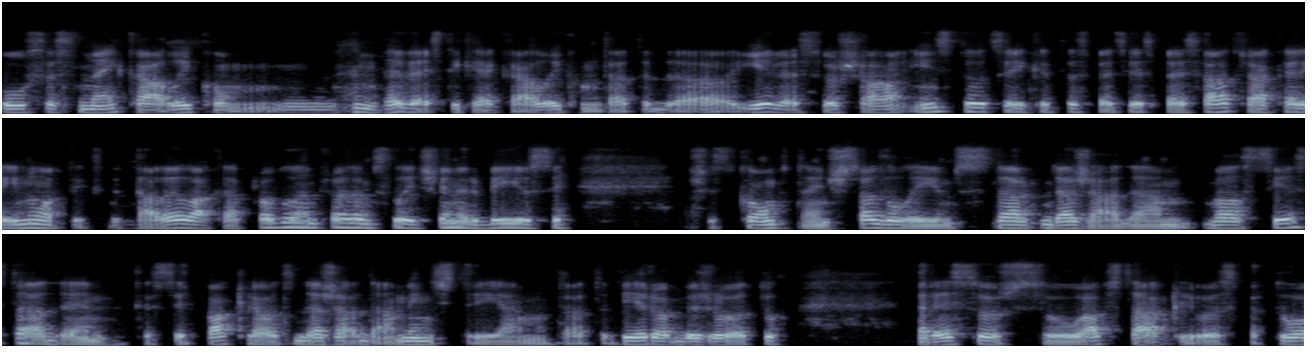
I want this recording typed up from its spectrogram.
puses, ne kā likuma devējs, tikai kā likuma tātad, uh, ieviesošā institūcija, ka tas pēc iespējas ātrāk arī notiks. Bet tā lielākā problēma, protams, līdz šim ir bijusi šis kompetenci sadalījums starp dažādām valsts iestādēm, kas ir pakļauts dažādām ministrijām un tātad ierobežotu resursu apstākļos par to,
